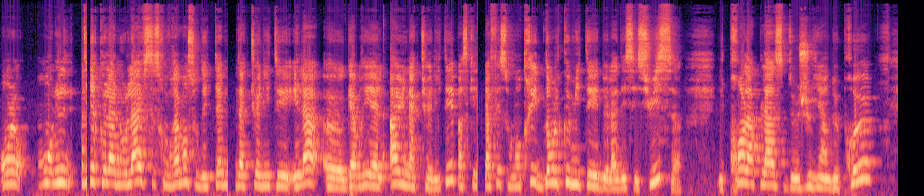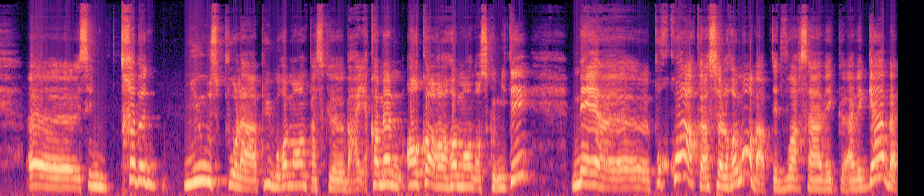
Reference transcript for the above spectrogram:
On, on va dire que là, nos lives, ce seront vraiment sur des thèmes d'actualité. Et là, euh, Gabriel a une actualité parce qu'il a fait son entrée dans le comité de l'ADC Suisse. Il prend la place de Julien Depreux. Euh, c'est une très bonne news pour la pub romande parce que bah il y a quand même encore un roman dans ce comité. Mais euh, pourquoi qu'un seul roman? On va peut-être voir ça avec avec Gab.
